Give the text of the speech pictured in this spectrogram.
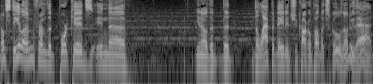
Don't steal them from the poor kids in, uh, you know, the the dilapidated Chicago public schools. Don't do that.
